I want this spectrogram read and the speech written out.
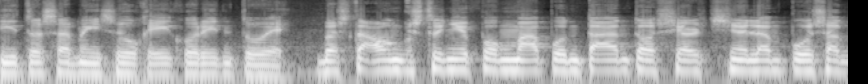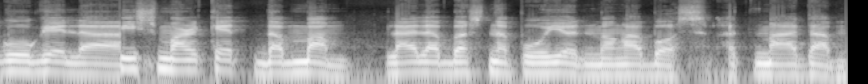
Dito sa may suki ko rin to eh. Basta kung gusto niyo pong mapuntahan to, search nyo lang po sa Google ah, Fish Market Damam. Lalabas na po yun mga boss at madam.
